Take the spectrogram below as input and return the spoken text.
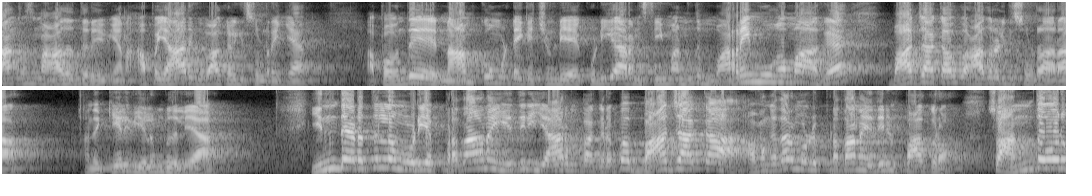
காங்கிரஸ் நம்ம ஆதரவு தெரிவிக்க வேணாம். அப்போ யாருக்கு வாக்களிக்க சொல்கிறீங்க அப்போ வந்து நாம் கோமுட்டை கட்சியினுடைய குடியாரன் சீமான் வந்து மறைமுகமாக பாஜகவுக்கு ஆதரவளிக்க சொல்கிறாரா அந்த கேள்வி எழும்புது இல்லையா? இந்த இடத்துல நம்மளுடைய பிரதான எதிரி யாருன்னு பார்க்குறப்ப பாஜக அவங்க தான் நம்மளுடைய பிரதான எதிரின்னு பார்க்குறோம். ஸோ அந்த ஒரு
